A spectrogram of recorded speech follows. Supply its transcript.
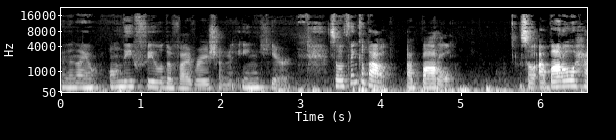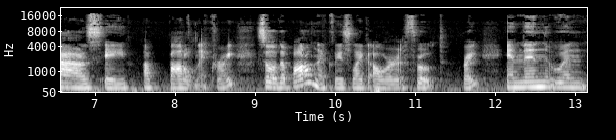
And then I only feel the vibration in here. So think about a bottle so a bottle has a, a bottleneck, right? So the bottleneck is like our throat, right? And then when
